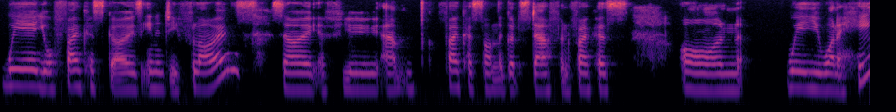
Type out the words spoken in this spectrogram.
where your focus goes, energy flows. So if you um, focus on the good stuff and focus on where you want to head,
